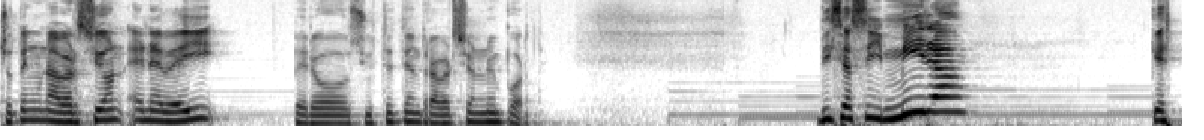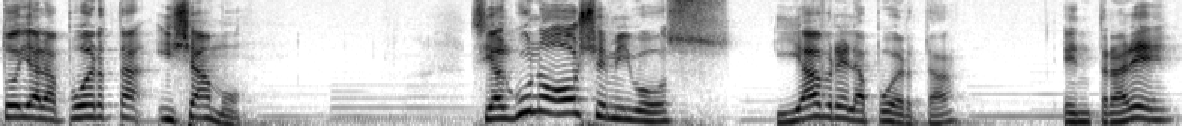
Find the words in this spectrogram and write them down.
Yo tengo una versión NBI, pero si usted tiene otra versión no importa. Dice así, mira que estoy a la puerta y llamo. Si alguno oye mi voz y abre la puerta, entraré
